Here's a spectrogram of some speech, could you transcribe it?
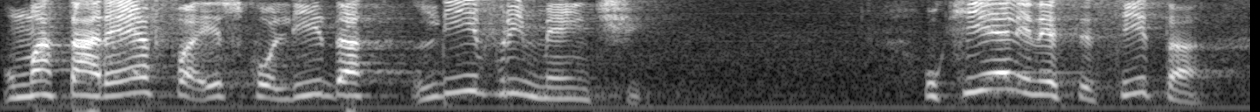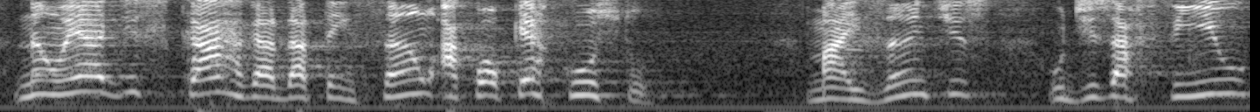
Uma tarefa escolhida livremente. O que ele necessita não é a descarga da tensão a qualquer custo, mas antes o desafio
